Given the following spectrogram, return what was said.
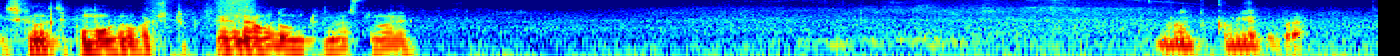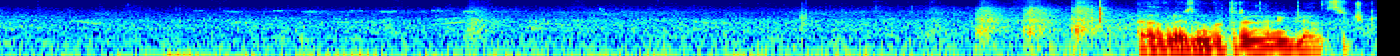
Искам да ти помогна, обаче тук не е най-удобното място, нали? На мен тук ми е добре. Е да влезем вътре да ни гледат всички.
